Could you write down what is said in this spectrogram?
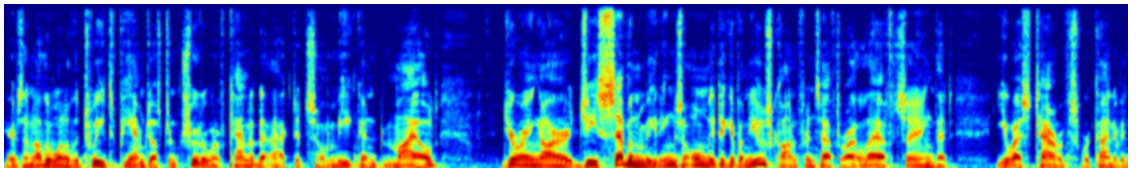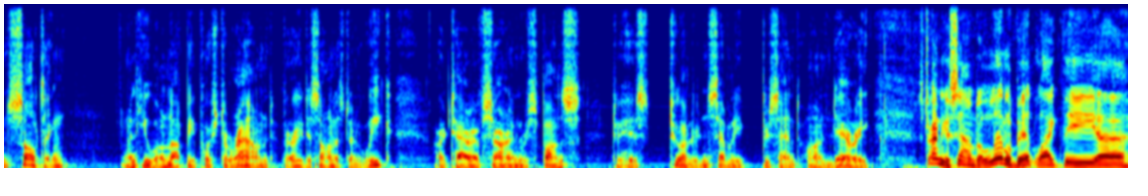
Here's another one of the tweets PM Justin Trudeau of Canada acted so meek and mild during our G7 meetings, only to give a news conference after I left saying that U.S. tariffs were kind of insulting and he will not be pushed around. Very dishonest and weak. Our tariffs are in response to his 270% on dairy. Starting to sound a little bit like the uh,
